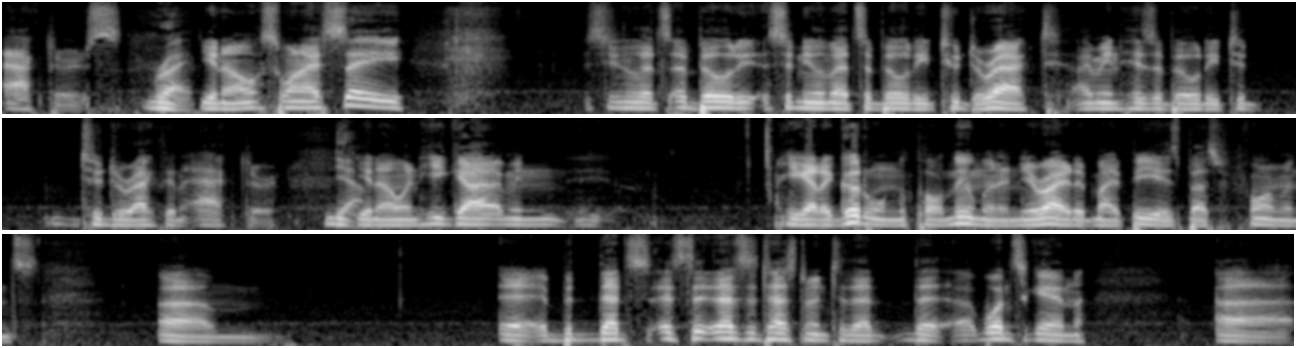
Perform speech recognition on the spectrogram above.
actors. Right. You know, so when I say Sidney Lumet's ability, Sidney Lumet's ability to direct, I mean his ability to to direct an actor. Yeah. You know, and he got, I mean, he got a good one with Paul Newman, and you're right, it might be his best performance. Um, uh, but that's it's, that's a testament to that. That uh, once again, uh,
